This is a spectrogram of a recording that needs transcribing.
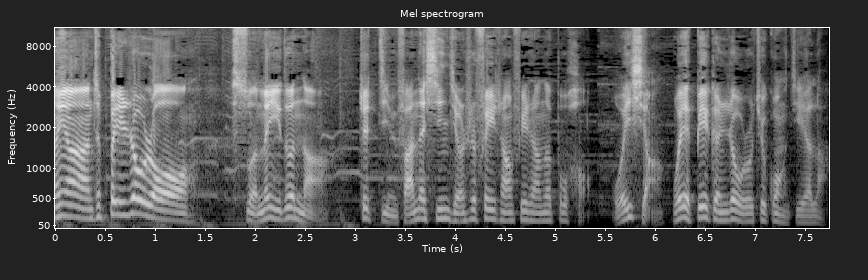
哎呀，这被肉肉损了一顿呐，这锦凡的心情是非常非常的不好。我一想，我也别跟肉肉去逛街了，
